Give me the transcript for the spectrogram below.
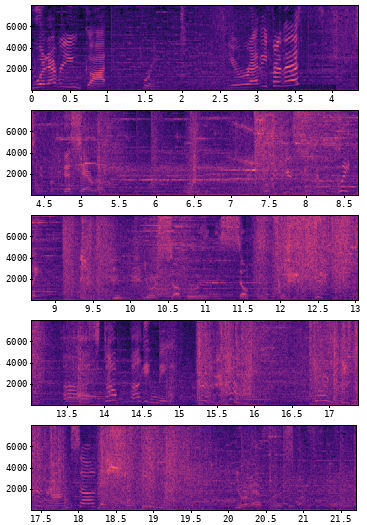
Whatever you got, bring it. You ready for this? Tip of this arrow will pierce you completely! Your suffering is self-inflicted. Uh, stop bugging me. You're not too strong, so this should be enough. Your efforts are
